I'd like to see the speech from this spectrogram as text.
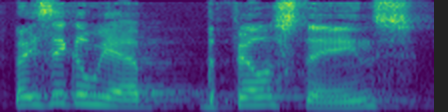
Basically, we have the Philistines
